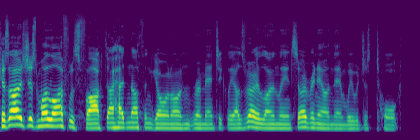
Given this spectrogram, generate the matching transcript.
because I was just my life was fucked. I had nothing going on romantically. I was very lonely, and so every now and then we would just talk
